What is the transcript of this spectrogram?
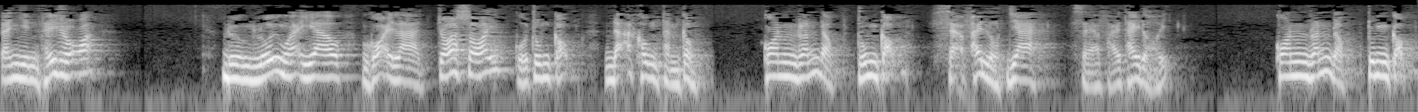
đã nhìn thấy rõ đường lối ngoại giao gọi là chó sói của Trung Cộng đã không thành công. Con rắn độc Trung Cộng sẽ phải lột da, sẽ phải thay đổi. Con rắn độc Trung Cộng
